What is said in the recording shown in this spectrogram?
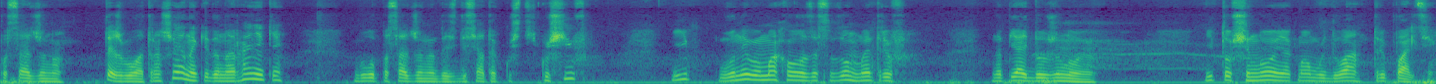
посаджено, теж була траншея, накидана органіки, було посаджено десь десяток кущів, і вони вимахували за сезон метрів на 5 довжиною. І товщиною, як, мабуть, 2-3 пальці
